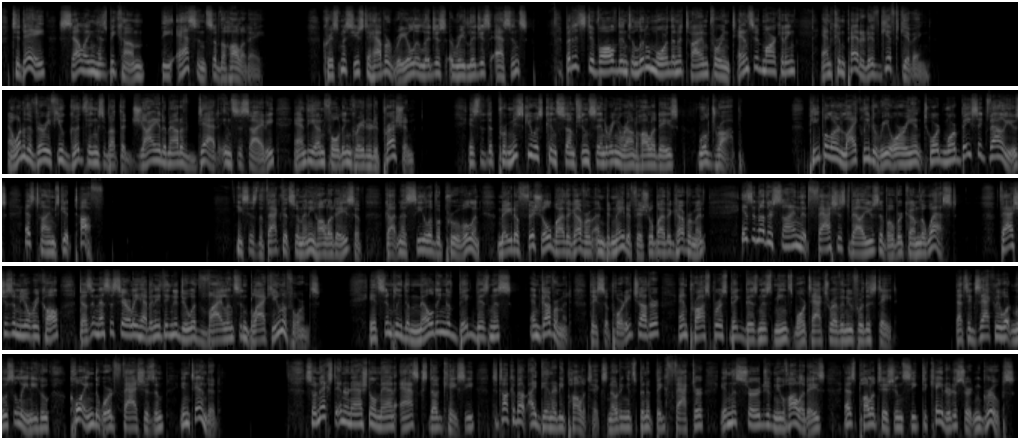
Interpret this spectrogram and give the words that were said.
Today, selling has become the essence of the holiday. Christmas used to have a real religious, religious essence, but it's devolved into little more than a time for intensive marketing and competitive gift giving. Now, one of the very few good things about the giant amount of debt in society and the unfolding Greater Depression is that the promiscuous consumption centering around holidays will drop. People are likely to reorient toward more basic values as times get tough. He says the fact that so many holidays have gotten a seal of approval and made official by the government and been made official by the government is another sign that fascist values have overcome the West. Fascism, you'll recall, doesn't necessarily have anything to do with violence and black uniforms. It's simply the melding of big business and government. They support each other, and prosperous big business means more tax revenue for the state. That's exactly what Mussolini, who coined the word fascism, intended. So, next, International Man asks Doug Casey to talk about identity politics, noting it's been a big factor in the surge of new holidays as politicians seek to cater to certain groups.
